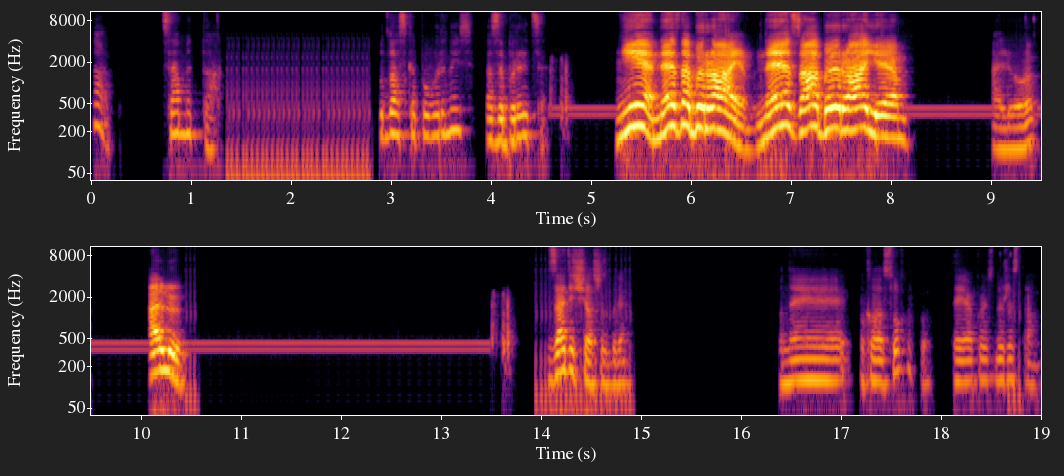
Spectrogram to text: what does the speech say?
Так, саме так. Будь ласка, повернись та забери це. Ні, не забираєм! Не забираєм! Алло? Алло? Ззаді ще щось буде. Вони поклали слухавку? Це якось дуже странно.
